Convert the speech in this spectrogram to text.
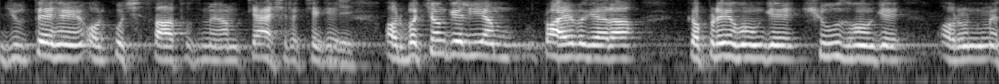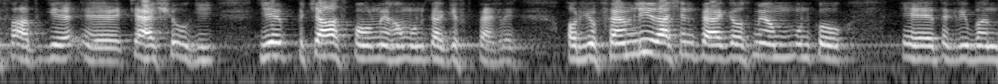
جوتے ہیں اور کچھ ساتھ اس میں ہم کیش رکھیں گے۔ جی۔ اور بچوں کے لیے ہم ٹوائے وغیرہ کپڑے ہوں گے شوز ہوں گے۔ اور ان میں ساتھ کیش ہوگی۔ یہ پچاس پاؤنڈ میں ہم ان کا گفٹ پیک رہیں اور جو فیملی راشن پیک ہے اس میں ہم ان کو تقریباً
